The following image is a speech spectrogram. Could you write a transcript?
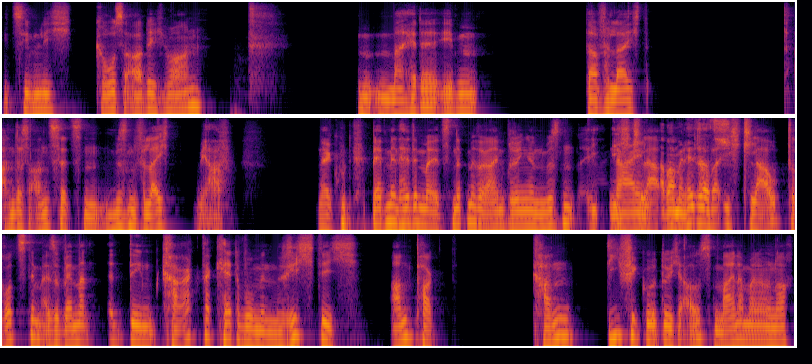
die ziemlich großartig waren. Man hätte eben da vielleicht anders ansetzen müssen. Vielleicht, ja, na gut, Batman hätte man jetzt nicht mit reinbringen müssen. Ich Nein, glaub, aber man hätte aber ich glaube trotzdem, also wenn man den Charakter Catwoman richtig anpackt, kann die Figur durchaus meiner Meinung nach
